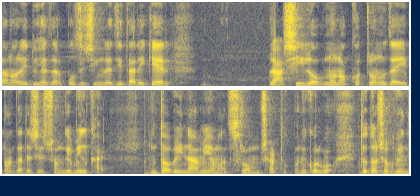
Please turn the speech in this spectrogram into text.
জানুয়ারি দুই হাজার পঁচিশ ইংরেজি তারিখের রাশি লগ্ন নক্ষত্র অনুযায়ী ভাগ্যাদেশের সঙ্গে মিল খায়। তবেই না আমি আমার শ্রম সার্থক মনে করব। তো দর্শকবৃন্দ,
